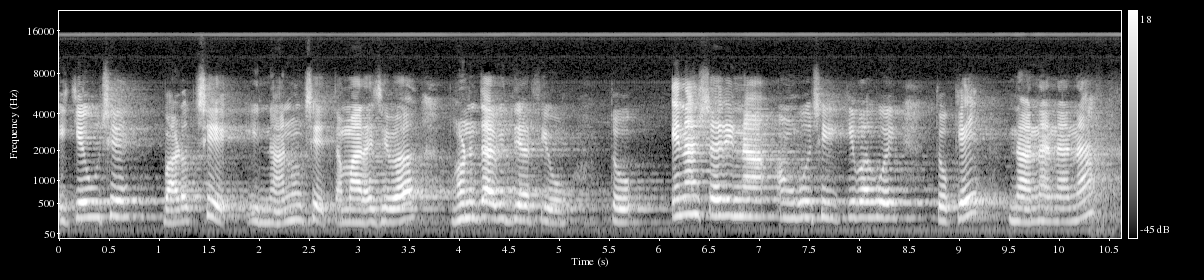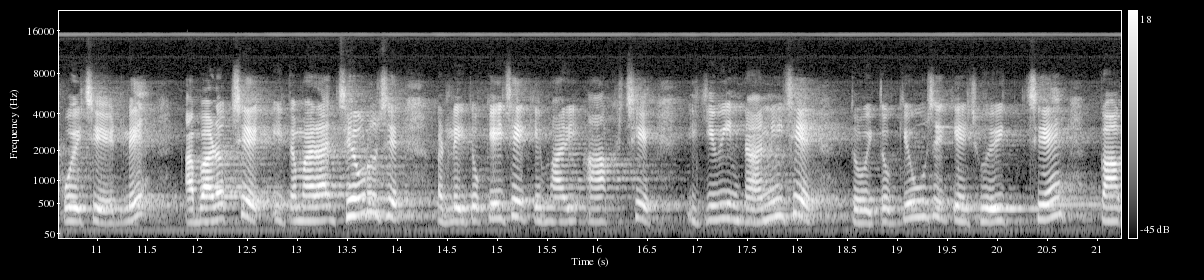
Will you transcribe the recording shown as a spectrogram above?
એ કેવું છે? બાળક છે, એ નાનું છે, તમારા જેવા ભણતા વિદ્યાર્થીઓ. તો એના શરીરના અંગો છે, એ કેવા હોય? તો કે નાના નાના હોય છે એટલે આ બાળક છે એ તમારા જેવડું છે. એટલે એ તો કહે છે કે મારી આંખ છે, એ કેવી નાની છે, તો એ તો કેવું છે કે જોઈ છે, કાંક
